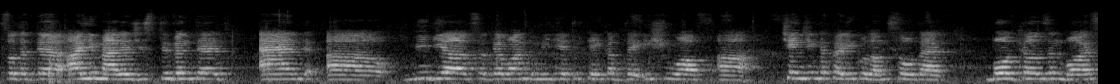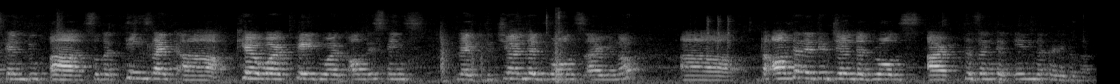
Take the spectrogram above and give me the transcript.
so that the early marriage is prevented and uh, media, so they want the media to take up the issue of uh, changing the curriculum so that both girls and boys can do, uh, so that things like uh, care work, paid work, all these things, like the gendered roles are, you know, uh, the alternative gendered roles are presented in the curriculum.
